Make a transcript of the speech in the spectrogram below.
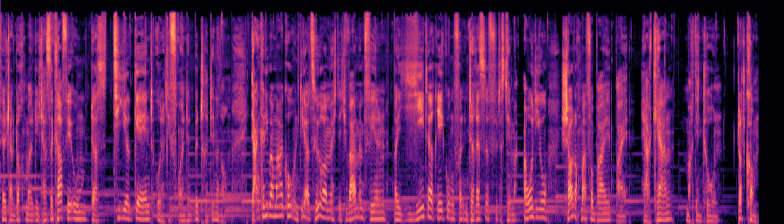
fällt dann doch mal die Tasse Kaffee um, das Tier gähnt oder die Freundin betritt den Raum. Danke, lieber Marco, und dir als Hörer möchte ich warm empfehlen, bei jeder Regung von Interesse für das Thema Audio, schau doch mal vorbei bei Herr Kern macht den Ton.com.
